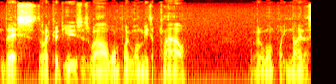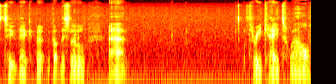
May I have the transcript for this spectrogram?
this that I could use as well. 1.1 meter plow. I've got a 1.9, that's too big, but we've got this little uh, 3K12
